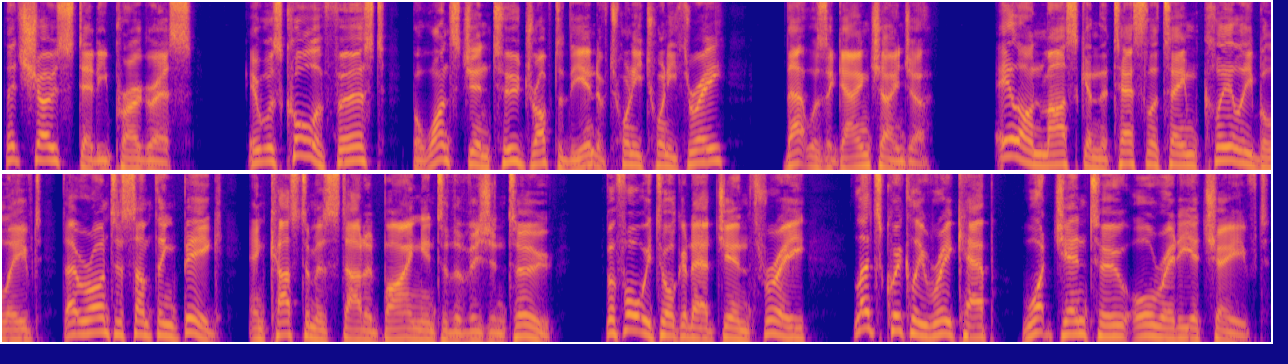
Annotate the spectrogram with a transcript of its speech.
that show steady progress. It was cool at first, but once Gen 2 dropped at the end of 2023, that was a game changer. Elon Musk and the Tesla team clearly believed they were onto something big, and customers started buying into the Vision 2. Before we talk about Gen 3, let's quickly recap what Gen 2 already achieved.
